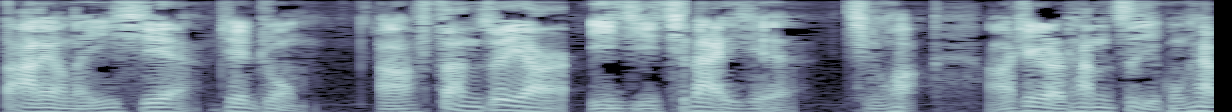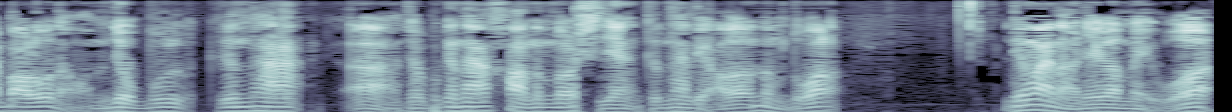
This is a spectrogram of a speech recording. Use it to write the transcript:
大量的一些这种啊犯罪啊以及其他一些情况啊，这个是他们自己公开暴露的，我们就不跟他啊就不跟他耗那么多时间跟他聊那么多了。另外呢，这个美国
